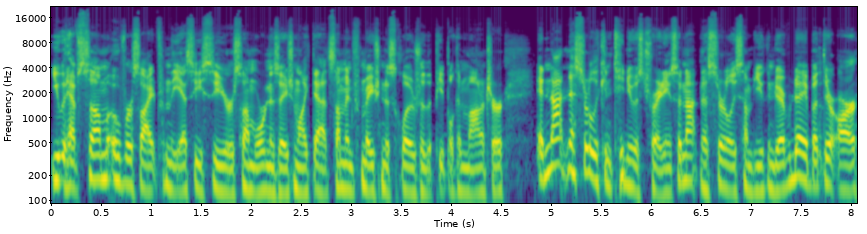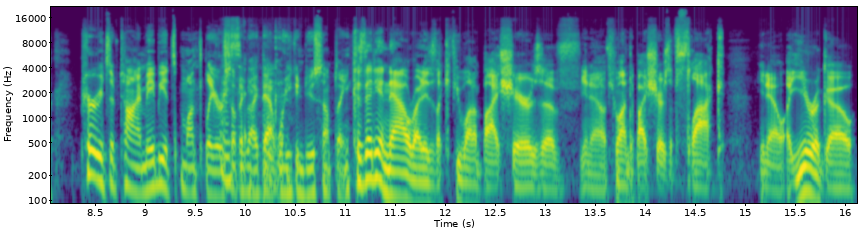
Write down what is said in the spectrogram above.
you would have some oversight from the SEC or some organization like that, some information disclosure that people can monitor, and not necessarily continuous trading. So not necessarily something you can do every day, but there are periods of time. Maybe it's monthly or something see. like that where you can do something. Because the idea now, right, is like if you want to buy shares of, you know, if you wanted to buy shares of Slack, you know, a year ago,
